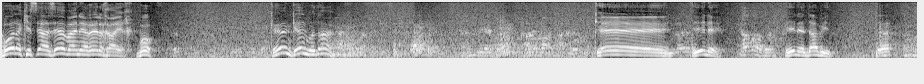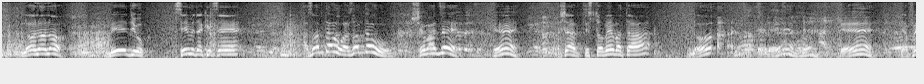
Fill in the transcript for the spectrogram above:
בוא לכיסא הזה ואני אראה לך איך. בוא. כן, כן, ודאי. כן, הנה, הנה דוד. לא, לא, לא, בדיוק. שים את הכיסא, עזוב את ההוא, עזוב את ההוא, שב על זה. כן. עכשיו, תסתובב אתה, לא, אליהם, אליהם. כן, יפה.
